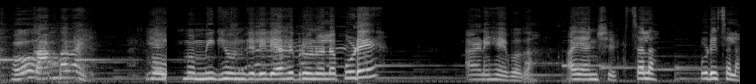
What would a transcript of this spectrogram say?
हो. मम्मी घेऊन गेलेली आहे ब्रुनोला पुढे. आणि हे बघा आयान शेठ चला पुढे चला.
